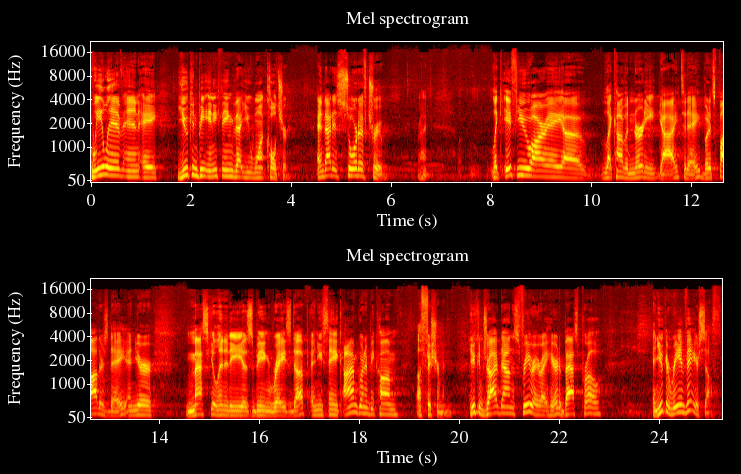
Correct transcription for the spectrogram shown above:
We live in a you can be anything that you want culture. And that is sort of true, right? Like if you are a uh, like kind of a nerdy guy today, but it's Father's Day and your masculinity is being raised up and you think I'm going to become a fisherman. You can drive down this freeway right here to Bass Pro and you can reinvent yourself.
